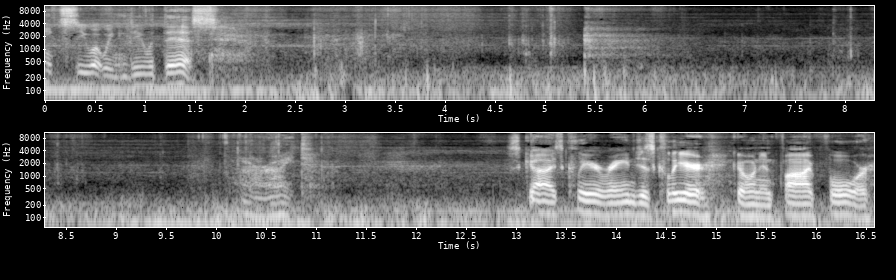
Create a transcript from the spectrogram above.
Let's see what we can do with this. All right. Sky's clear, range is clear. Going in five, four,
